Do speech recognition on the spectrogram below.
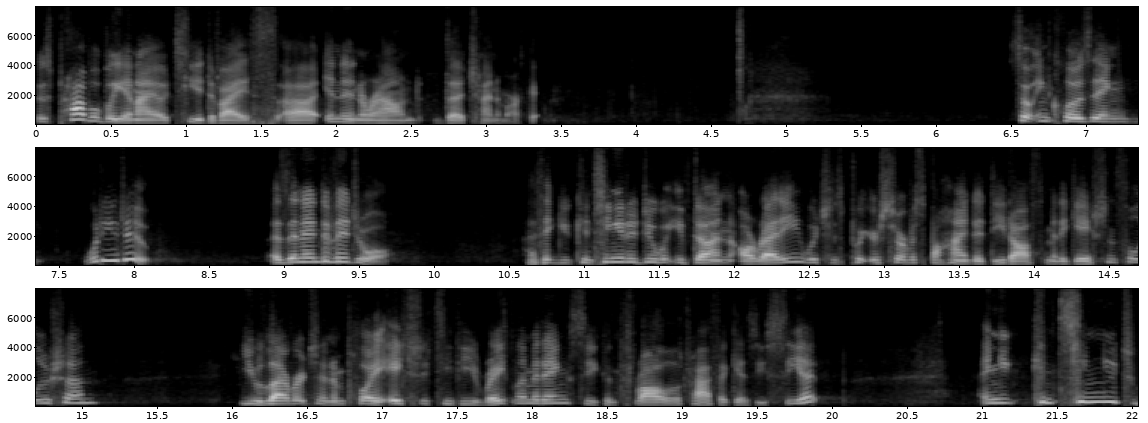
was probably an IoT device uh, in and around the China market. So in closing, what do you do as an individual? I think you continue to do what you've done already, which is put your service behind a DDoS mitigation solution. You leverage and employ HTTP rate limiting so you can throttle the traffic as you see it. And you continue to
